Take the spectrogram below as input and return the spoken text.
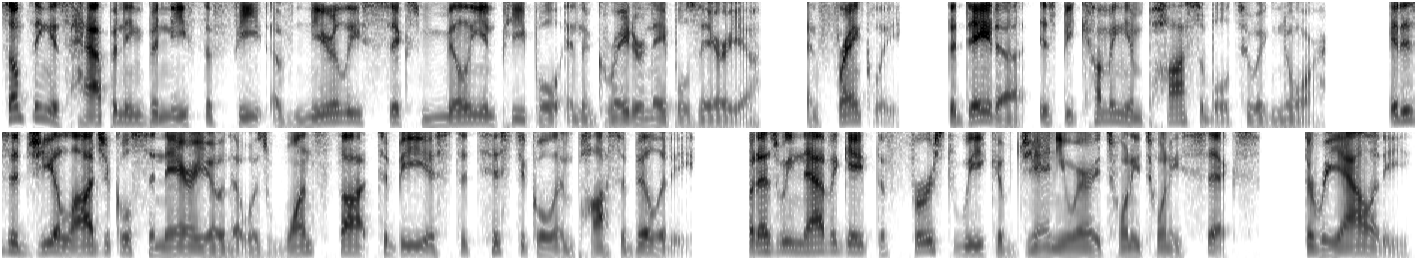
Something is happening beneath the feet of nearly 6 million people in the greater Naples area, and frankly, the data is becoming impossible to ignore. It is a geological scenario that was once thought to be a statistical impossibility, but as we navigate the first week of January 2026, the reality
